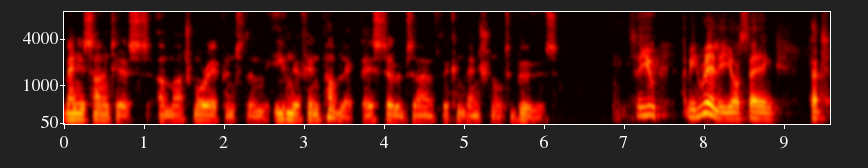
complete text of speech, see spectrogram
many scientists are much more open to them, even if in public they still observe the conventional taboos. So you, I mean, really, you're saying that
